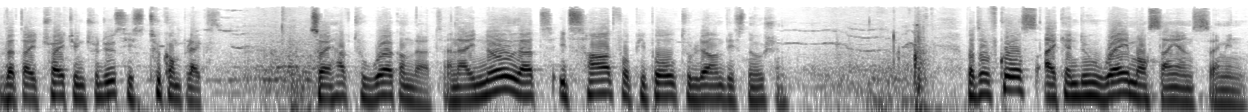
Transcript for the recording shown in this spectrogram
that I try to introduce is too complex. So I have to work on that. And I know that it's hard for people to learn this notion. But of course, I can do way more science. I mean,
